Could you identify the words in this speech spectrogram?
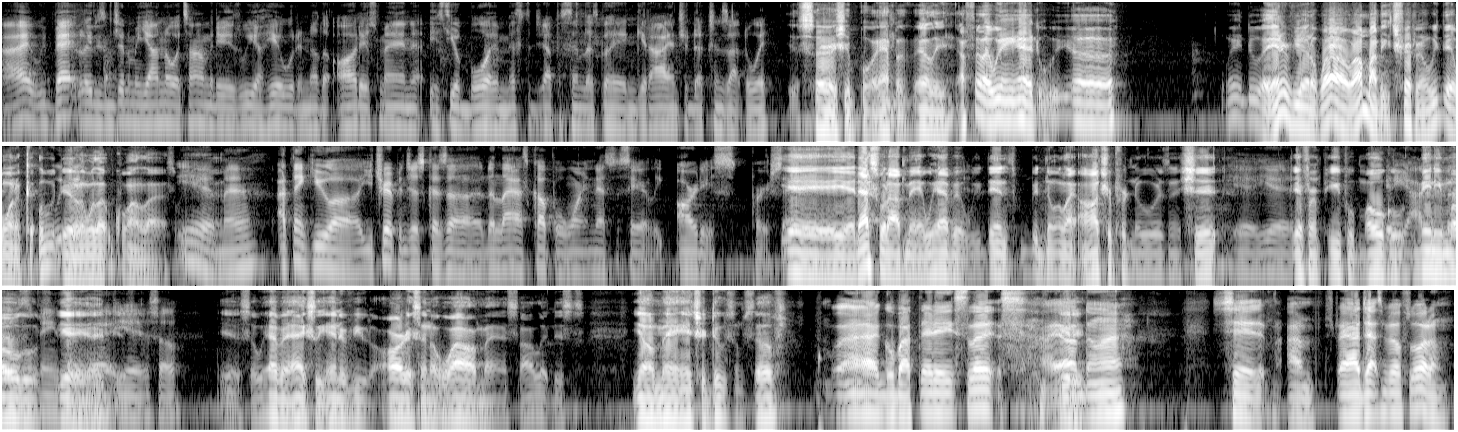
All right, we back, ladies and gentlemen. Y'all know what time it is. We are here with another artist, man. It's your boy, Mr. Jefferson. Let's go ahead and get our introductions out the way. Yes, sir. It's your boy Ampavelli. I feel like we ain't had we uh we didn't do an interview in a while. I might be tripping. We did one. We, We did did. one with Quan last week. Yeah, man. I think you uh you tripping just because uh the last couple weren't necessarily artists per se. Yeah, yeah, yeah. That's what I meant. We haven't. We didn't been doing like entrepreneurs and shit. yeah, yeah. Different people, moguls, Videographers, mini moguls. Yeah, like yeah, that, yeah. So yeah. So we haven't actually interviewed an artist in a while, man. So I'll let this young man introduce himself. Well, I go by 38 sluts. How y'all doing? Shit, I'm straight out of Jacksonville, Florida.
